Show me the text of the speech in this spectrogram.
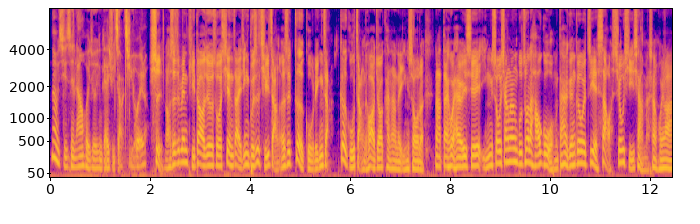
那么其实拉回就应该去找机会了。是，老师这边提到，就是说现在已经不是起涨，而是个股领涨。个股涨的话，就要看它的营收了。那待会还有一些营收相当不错的好股，我们待会跟各位介绍。休息一下，马上回来。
